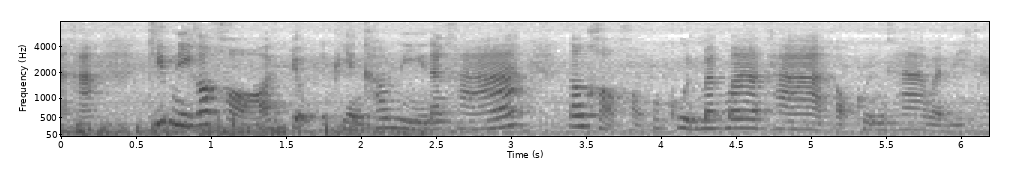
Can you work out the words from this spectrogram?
นะคะ คลิปนี้ก็ขอจบแต่เพียงเท่านี้นะคะ ต้องขอขอบพระคุณมากๆค่ะ ขอบคุณค่ะสวัสดีค่ะ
